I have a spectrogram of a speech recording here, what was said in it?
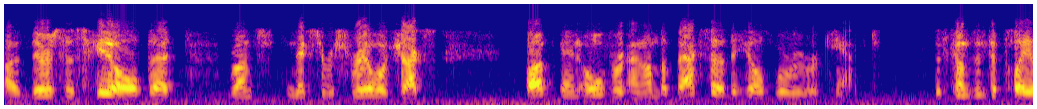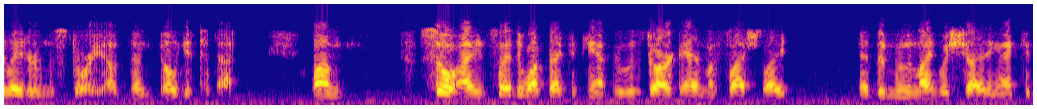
uh, there's this hill that runs next to railroad tracks, up and over, and on the backside of the hill is where we were camped. This comes into play later in the story. I'll, I'll get to that. Um, so I decided to walk back to camp. It was dark. I had my flashlight, and the moonlight was shining. I could,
